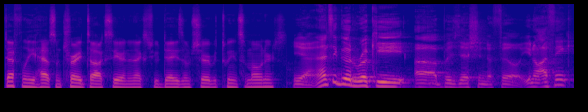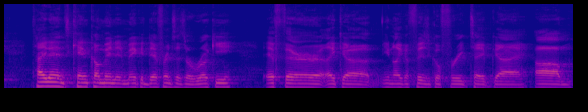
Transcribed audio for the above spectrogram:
definitely have some trade talks here in the next few days, I'm sure, between some owners. Yeah, and that's a good rookie uh, position to fill. You know, I think tight ends can come in and make a difference as a rookie if they're like a you know like a physical freak type guy. Um,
